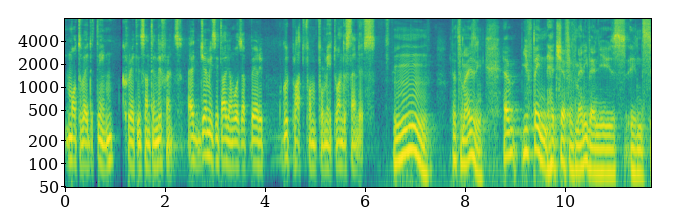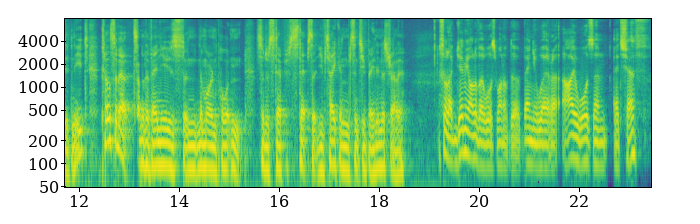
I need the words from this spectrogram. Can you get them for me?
motivate the team, creating something different. Uh, Jamie's Italian was a very good platform for me to understand this. Mm, that's amazing. Um, you've been head chef of many venues in Sydney. Tell us about some of the venues and the more important sort of step, steps that you've taken since you've been in Australia so like Jamie Oliver was one of the venue where I wasn't a chef,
